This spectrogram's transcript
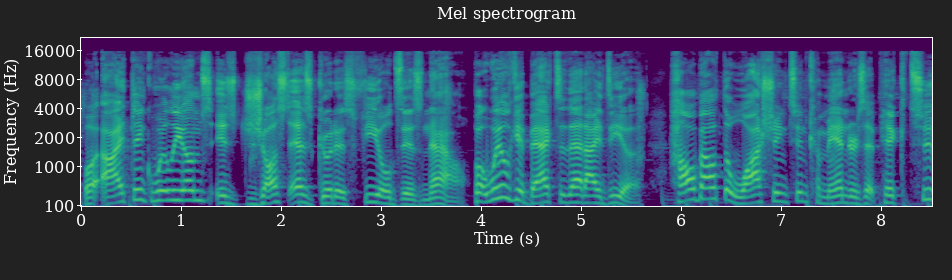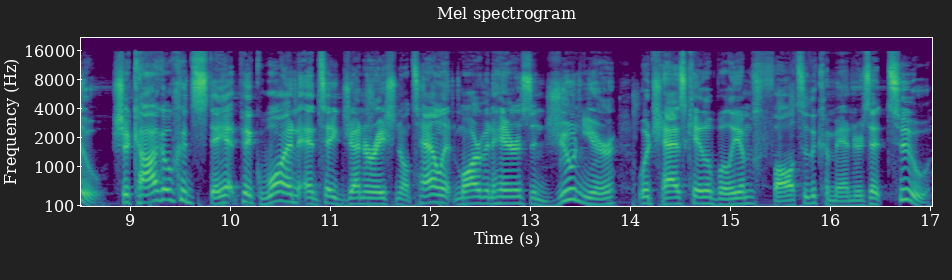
but I think Williams is just as good as Fields is now. But we'll get back to that idea. How about the Washington Commanders at pick two? Chicago could stay at pick one and take generational talent Marvin Harrison Jr., which has Caleb Williams fall to the Commanders at two.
